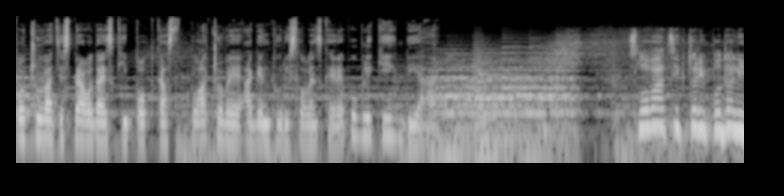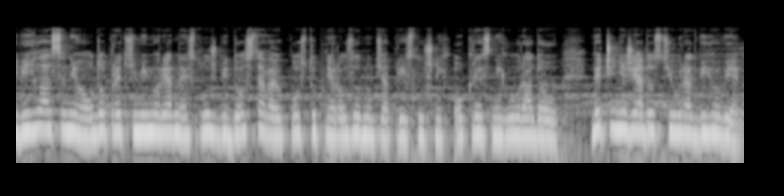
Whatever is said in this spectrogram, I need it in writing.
Počúvate spravodajský podcast tlačovej agentúry Slovenskej republiky DR. Slováci, ktorí podali vyhlásenie o odopretí mimoriadnej služby, dostávajú postupne rozhodnutia príslušných okresných úradov. Väčšine žiadosti úrad vyhovie.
